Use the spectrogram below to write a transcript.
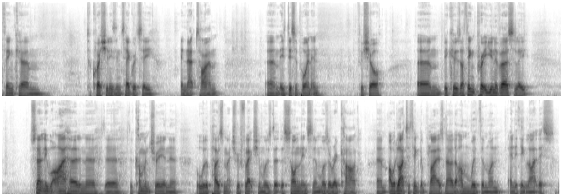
I think um, to question his integrity in that time um, is disappointing, for sure. Um, because I think pretty universally, certainly what I heard in the, the, the commentary and the, all the post-match reflection was that the Son incident was a red card. Um, I would like to think the players know that I'm with them on anything like this.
